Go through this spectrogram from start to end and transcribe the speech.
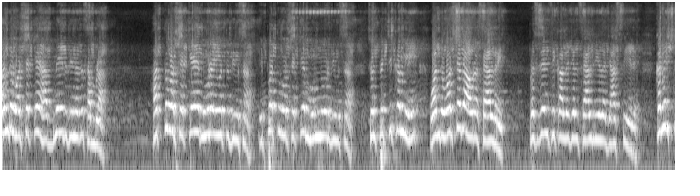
ಒಂದು ವರ್ಷಕ್ಕೆ ಹದಿನೈದು ದಿನದ ಸಂಬಳ, ಹತ್ತು ವರ್ಷಕ್ಕೆ ನೂರೈವತ್ತು ದಿವಸ, ಇಪ್ಪತ್ತು ವರ್ಷಕ್ಕೆ ಮುನ್ನೂರು ದಿವಸ ಸ್ವಲ್ಪ ಹೆಚ್ಚು ಕಮ್ಮಿ ಒಂದು ವರ್ಷದ ಅವರ ಸ್ಯಾಲ್ರಿ ಪ್ರೆಸಿಡೆನ್ಸಿ ಕಾಲೇಜಲ್ಲಿ ಸ್ಯಾಲ್ರಿ ಎಲ್ಲ ಜಾಸ್ತಿ ಇದೆ. ಕನಿಷ್ಠ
